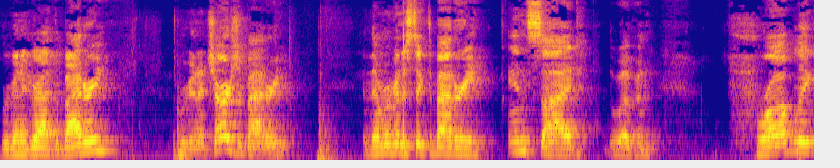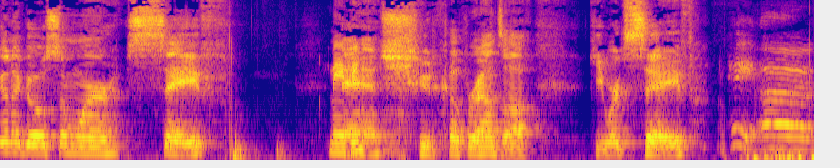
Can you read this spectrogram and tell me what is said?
We're going to grab the battery, we're going to charge the battery, and then we're going to stick the battery inside the weapon. Probably going to go somewhere safe Maybe. and shoot a couple rounds off. Keyword safe. Hey, uh,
